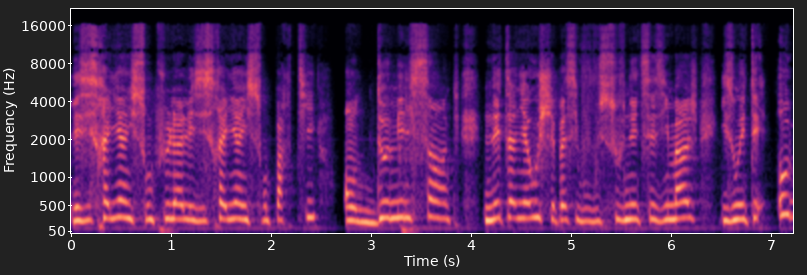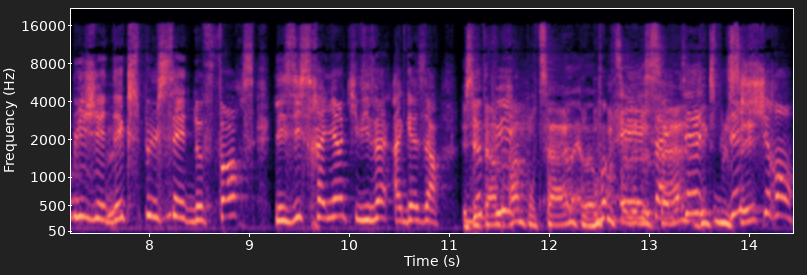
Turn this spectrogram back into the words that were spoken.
Les Israéliens, ils sont plus là. Les Israéliens, ils sont partis en 2005. Netanyahou, je ne sais pas si vous vous souvenez de ces images, ils ont été obligés d'expulser de force les Israéliens qui vivaient à Gaza. Et c'était un drame pour Tsahal, pour beaucoup de et de ça a été déchirant.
